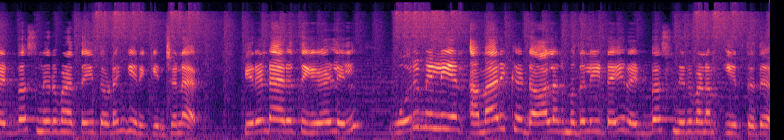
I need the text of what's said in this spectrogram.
ரெட் பஸ் நிறுவனத்தை தொடங்கி இருக்கின்றனர் இரண்டாயிரத்தி ஏழில் ஒரு மில்லியன் அமெரிக்க டாலர் முதலீட்டை ரெட் பஸ் நிறுவனம் ஈர்த்தது.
